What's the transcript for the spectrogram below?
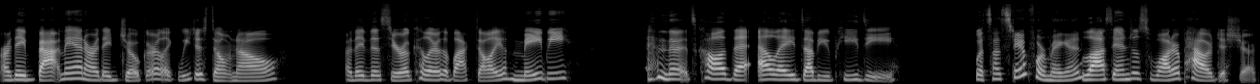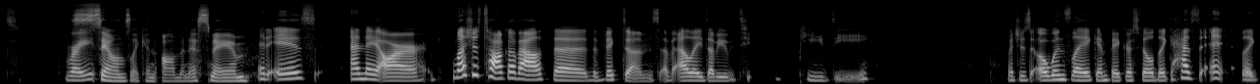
Are they Batman? Or are they Joker? Like we just don't know. Are they the serial killer of the Black Dahlia? Maybe. And it's called the LAWPD. What's that stand for, Megan? Los Angeles Water Power District. Right? Sounds like an ominous name. It is, and they are. Let's just talk about the the victims of LAWPD, which is Owens Lake and Bakersfield. Like has like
